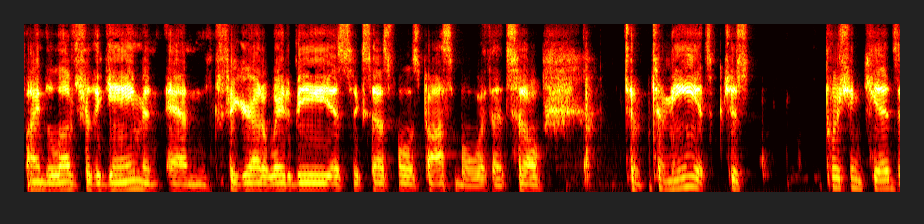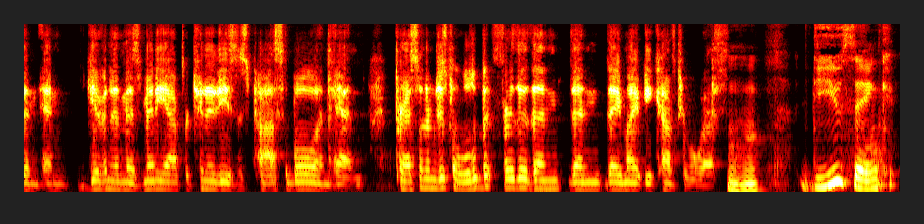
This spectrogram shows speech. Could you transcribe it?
find a love for the game and, and figure out a way to be as successful as possible with it. So to, to me, it's just pushing kids and, and giving them as many opportunities as possible and, and pressing them just a little bit further than than they might be comfortable with. Mm-hmm. Do you think?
